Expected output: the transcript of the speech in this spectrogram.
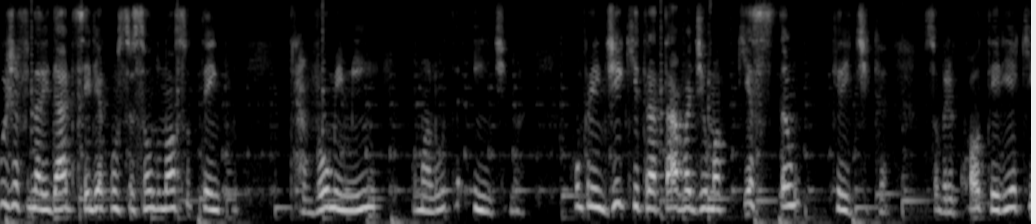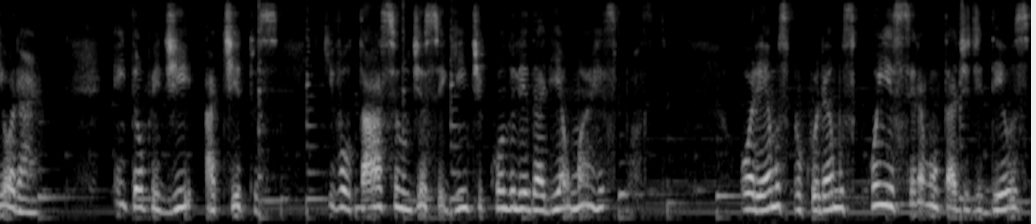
cuja finalidade seria a construção do nosso templo, travou-me em mim uma luta íntima. Compreendi que tratava de uma questão crítica sobre a qual teria que orar. Então pedi a Titus que voltasse no dia seguinte, quando lhe daria uma resposta. Oremos, procuramos conhecer a vontade de Deus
